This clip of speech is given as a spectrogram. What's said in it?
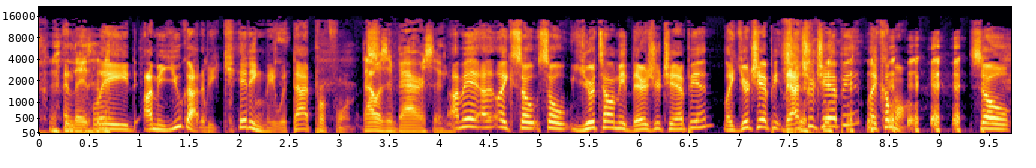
and They- played. I mean, you got to be kidding me with that performance. That was embarrassing. I mean, uh, like, so, so you're telling me there's your champion? Like, your champion, that's your champion? Like, come on. So,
